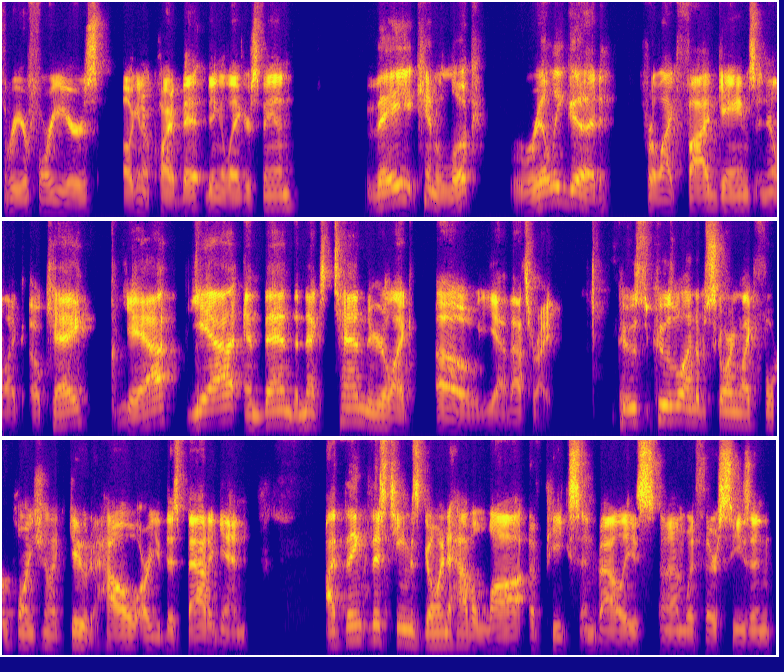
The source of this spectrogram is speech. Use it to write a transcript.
three or four years. Oh, you know, quite a bit. Being a Lakers fan, they can look really good for like five games, and you're like, okay, yeah, yeah, and then the next ten, you're like, oh yeah, that's right. Kuz, Kuz will end up scoring like four points. You're like, dude, how are you this bad again? I think this team is going to have a lot of peaks and valleys um, with their season.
